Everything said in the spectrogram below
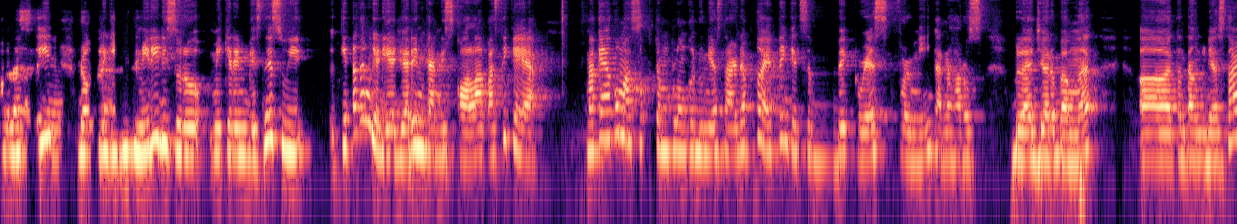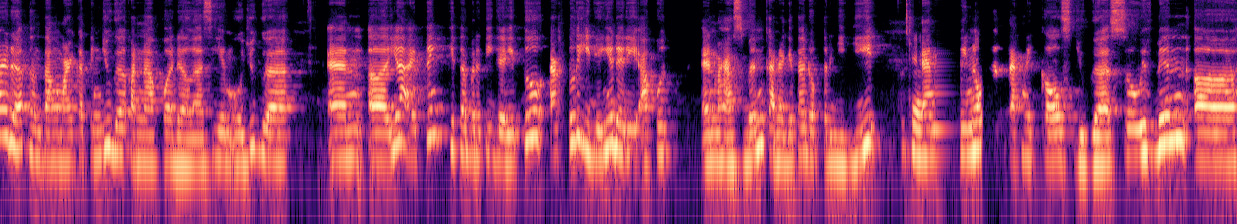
honestly, dokter gigi sendiri disuruh mikirin bisnis, we- kita kan gak diajarin kan di sekolah. Pasti kayak makanya aku masuk cemplung ke dunia startup tuh I think it's a big risk for me karena harus belajar banget uh, tentang dunia startup, tentang marketing juga karena aku adalah CMO juga. And uh, yeah, I think kita bertiga itu actually idenya dari aku and my husband karena kita dokter gigi Oke. and we know the technicals juga. So we've been uh,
